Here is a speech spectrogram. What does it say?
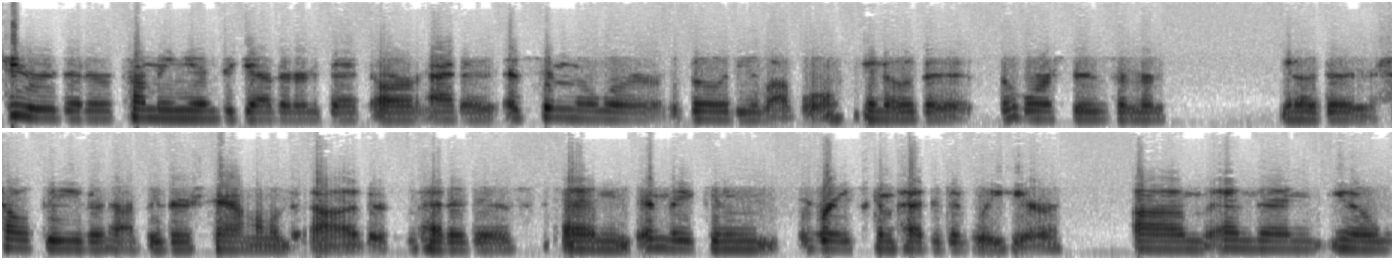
here that are coming in together that are at a, a similar ability level. You know, the the horses are, you know, they're healthy, they're happy, they're sound, uh, they're competitive, and and they can race competitively here. Um, and then you know,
